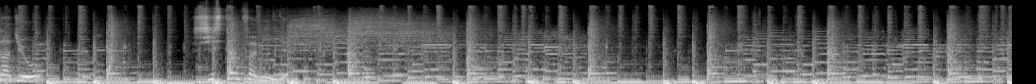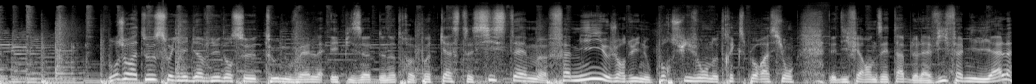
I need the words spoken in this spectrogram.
Radio, Système Famille. Bonjour à tous, soyez les bienvenus dans ce tout nouvel épisode de notre podcast Système Famille. Aujourd'hui, nous poursuivons notre exploration des différentes étapes de la vie familiale.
